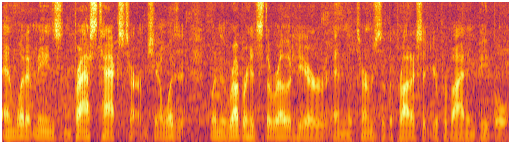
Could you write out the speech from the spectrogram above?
and what it means in brass tacks terms. You know, what it, when the rubber hits the road here in the terms of the products that you're providing people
